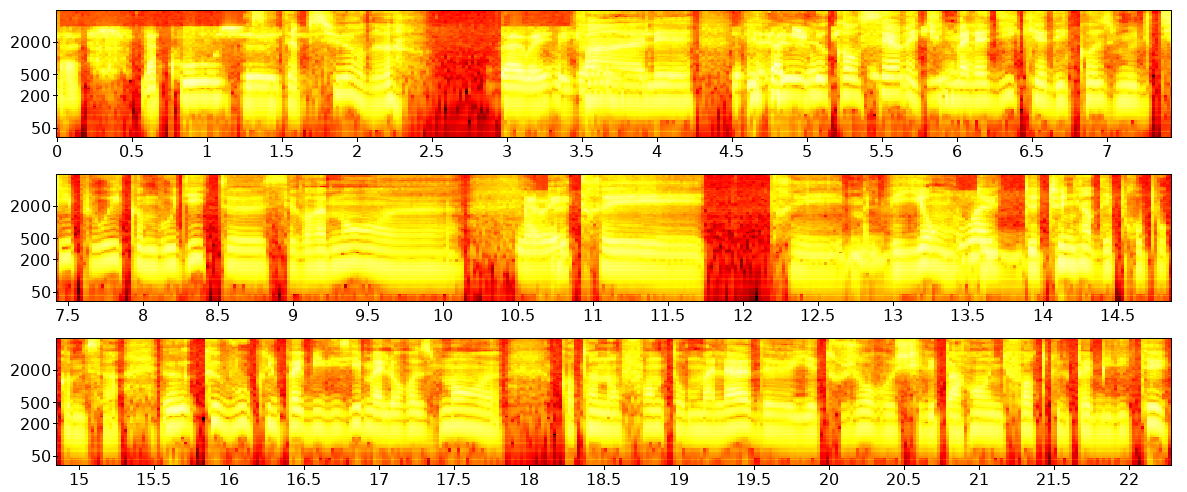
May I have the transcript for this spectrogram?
la, la cause. euh, C'est absurde. Bah ouais, mais a- Enfin, les- le, cancer est une maladie qui a des causes multiples. Oui, comme vous dites, c'est vraiment euh, Bah oui. très très malveillant Ouais. de, de tenir des propos comme ça. Euh, que vous culpabilisiez, malheureusement, euh, quand un enfant tombe malade, euh, il y a toujours chez les parents une forte culpabilité.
